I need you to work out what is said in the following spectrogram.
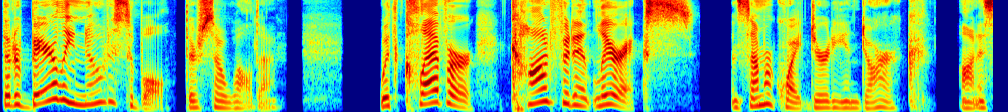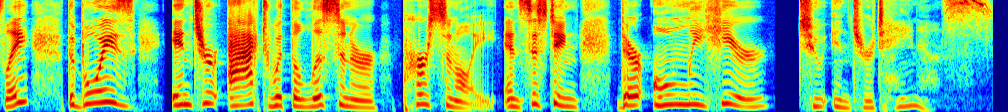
that are barely noticeable. They're so well done. With clever, confident lyrics, and some are quite dirty and dark honestly. The boys interact with the listener personally, insisting they're only here to entertain us.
